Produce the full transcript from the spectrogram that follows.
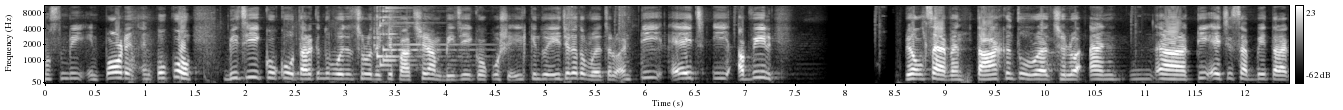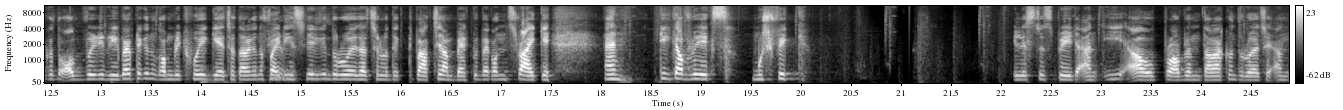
মোস্ট বি ইম্পর্টেন্ট অ্যান্ড কোকো বিজি কোকো তারা কিন্তু রয়ে যাচ্ছিল দেখতে পাচ্ছিলাম। বিজি কোকো সেই কিন্তু এই জায়গাতে রয়েছিল। And T H E Abir বিল সেভেন তারা কিন্তু রয়েছিল অ্যান্ড টিএইচ সাব্বি তারা কিন্তু অলরেডি রিভাইভটা কিন্তু কমপ্লিট হয়ে গিয়েছে তারা কিন্তু ফাইটিং স্টিল কিন্তু রয়ে যাচ্ছিল দেখতে পাচ্ছিলাম ব্যাক টু ব্যাক অন স্ট্রাইকে and T W X Mushfiq ইলেস্ট্রি speed and E L problem তারা কিন্তু রয়েছে অ্যান্ড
